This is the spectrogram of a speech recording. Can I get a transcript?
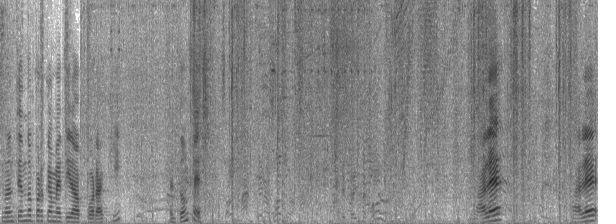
No entiendo por qué me he tirado por aquí. Entonces. Vale. Vale.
